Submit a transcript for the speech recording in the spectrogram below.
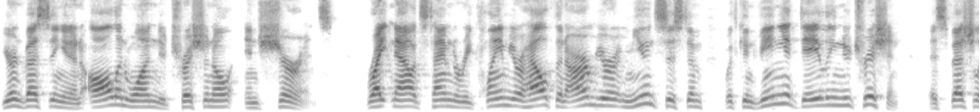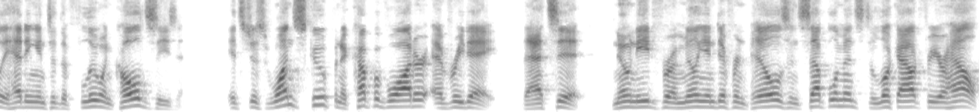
You're investing in an all in one nutritional insurance. Right now, it's time to reclaim your health and arm your immune system with convenient daily nutrition especially heading into the flu and cold season. It's just one scoop and a cup of water every day. That's it. No need for a million different pills and supplements to look out for your health.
